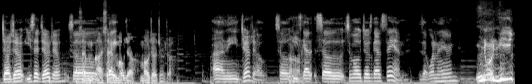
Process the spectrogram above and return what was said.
JoJo, you said JoJo. So I said, I said Mojo, Mojo, Jojo. I mean JoJo. So No, he's no, got so so Mojo's got to stand. Is that what I'm hearing? No need.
